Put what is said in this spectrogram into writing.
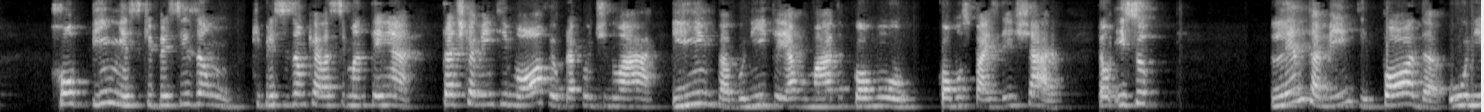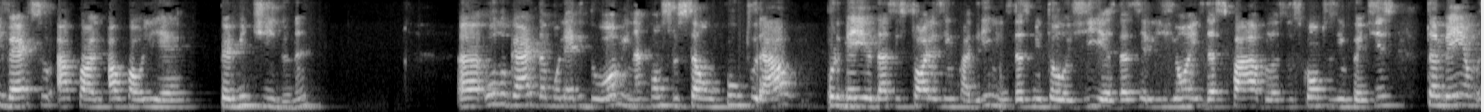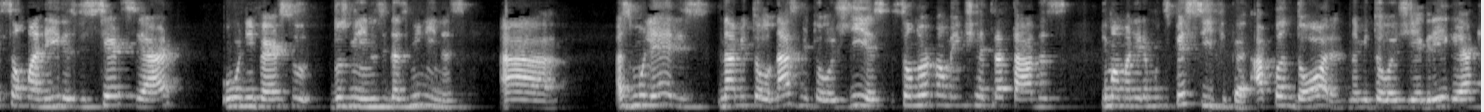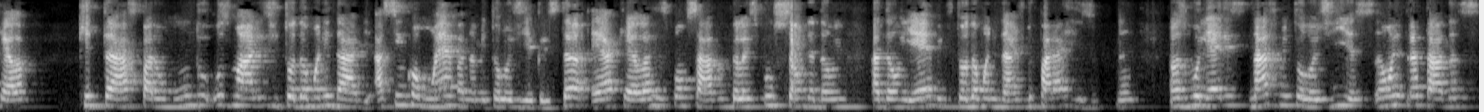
roupinhas que precisam que precisam que ela se mantenha praticamente imóvel para continuar limpa, bonita e arrumada como, como os pais deixaram. Então, isso lentamente poda o universo ao qual, ao qual lhe é permitido, né? Uh, o lugar da mulher e do homem na construção cultural por meio das histórias em quadrinhos, das mitologias, das religiões, das fábulas, dos contos infantis, também são maneiras de cercear o universo dos meninos e das meninas. A, as mulheres na nas mitologias são normalmente retratadas de uma maneira muito específica. A Pandora, na mitologia grega, é aquela que traz para o mundo os males de toda a humanidade. Assim como Eva, na mitologia cristã, é aquela responsável pela expulsão de Adão, Adão e Eva e de toda a humanidade do paraíso. Né? As mulheres, nas mitologias, são retratadas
